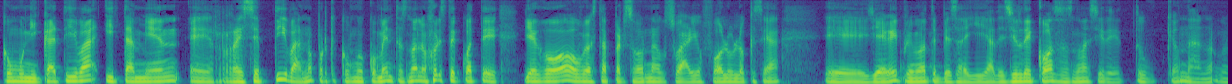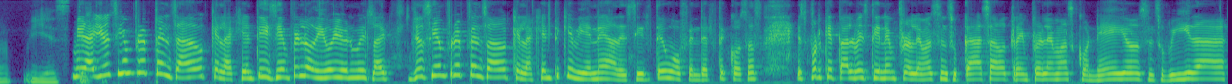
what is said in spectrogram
comunicativa y también receptiva, ¿no? Porque como comentas, ¿no? A lo mejor este cuate llegó o esta persona, usuario, follow, lo que sea, eh, llega y primero te empieza ahí a decir de cosas, ¿no? Así de, tú, ¿qué onda? ¿no? Y este... Mira, yo siempre he pensado que la gente, y siempre lo digo yo en mis lives, yo siempre he pensado que la gente que viene a decirte o ofenderte cosas es porque tal vez tienen problemas en su casa o traen problemas con ellos en su vida,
